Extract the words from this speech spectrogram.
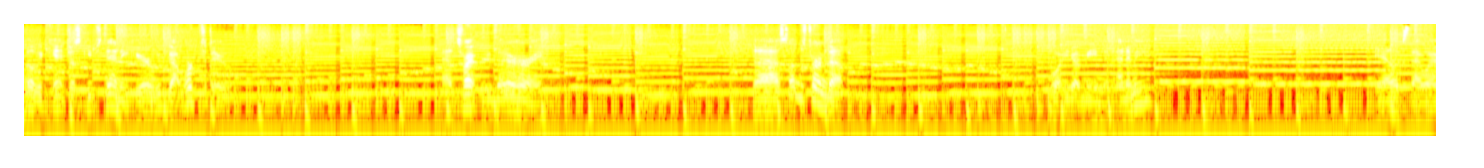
Well, we can't just keep standing here. We've got work to do. That's right, we better hurry. Uh, something's turned up. What, you don't mean an enemy? Yeah, it looks that way.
